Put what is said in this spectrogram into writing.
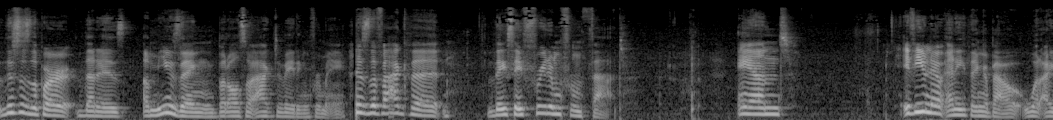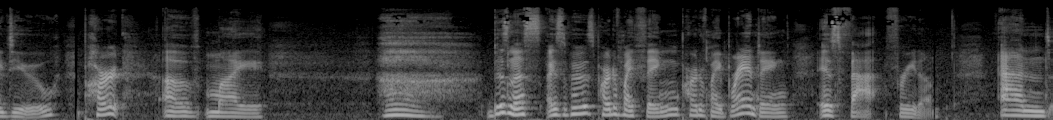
this is the part that is amusing but also activating for me is the fact that they say freedom from fat. And if you know anything about what I do, part of my uh, business, I suppose, part of my thing, part of my branding is fat freedom. And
